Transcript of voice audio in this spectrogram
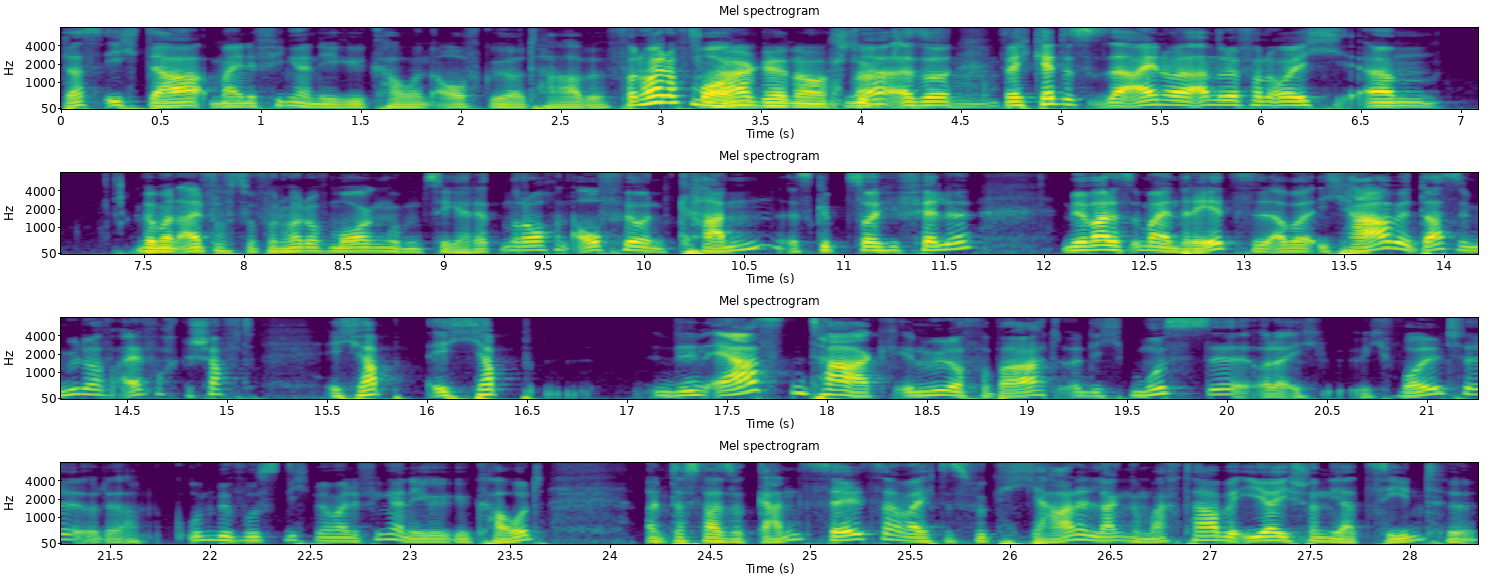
dass ich da meine Fingernägel kauen aufgehört habe. Von heute auf morgen. Ja, genau, stimmt. Na, also, Mhm. vielleicht kennt es der ein oder andere von euch, ähm, wenn man einfach so von heute auf morgen mit dem Zigarettenrauchen aufhören kann. Es gibt solche Fälle. Mir war das immer ein Rätsel, aber ich habe das in Mühldorf einfach geschafft. Ich habe ich hab den ersten Tag in Mühldorf verbracht und ich musste oder ich, ich wollte oder habe unbewusst nicht mehr meine Fingernägel gekaut. Und das war so ganz seltsam, weil ich das wirklich jahrelang gemacht habe, eher ich schon Jahrzehnte.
